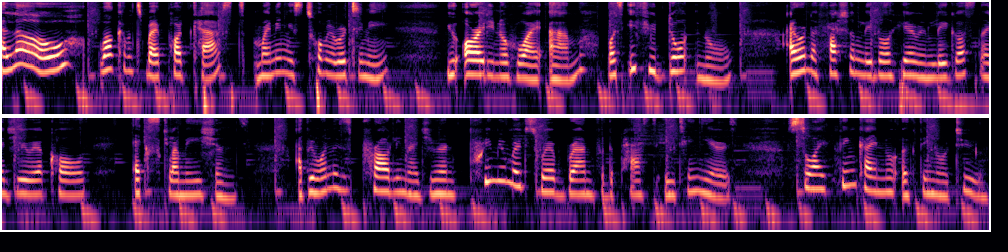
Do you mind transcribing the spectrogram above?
Hello, welcome to my podcast. My name is Tommy Rotimi. You already know who I am, but if you don't know, I run a fashion label here in Lagos, Nigeria called Exclamations. I've been running this proudly Nigerian premium ready-to-wear brand for the past 18 years, so I think I know a thing or two.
